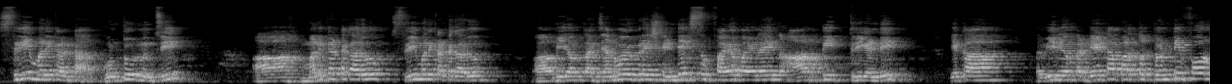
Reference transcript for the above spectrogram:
శ్రీ మణికంఠ గుంటూరు నుంచి. మణికంఠ గారు శ్రీ మణికంఠ గారు మీ యొక్క జన్మ vibration index five by nine ఆర్పి త్రీ అండి. ఇక వీరి యొక్క date of birth twenty four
